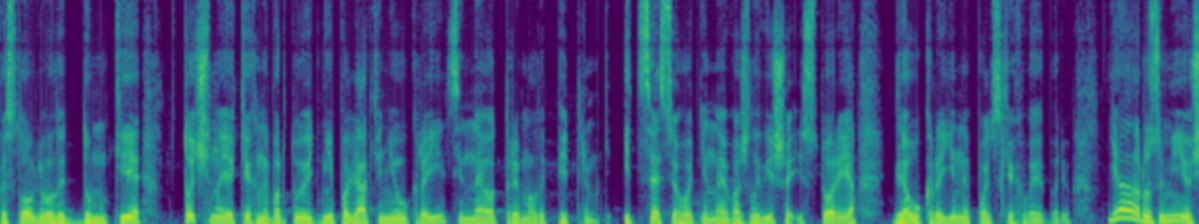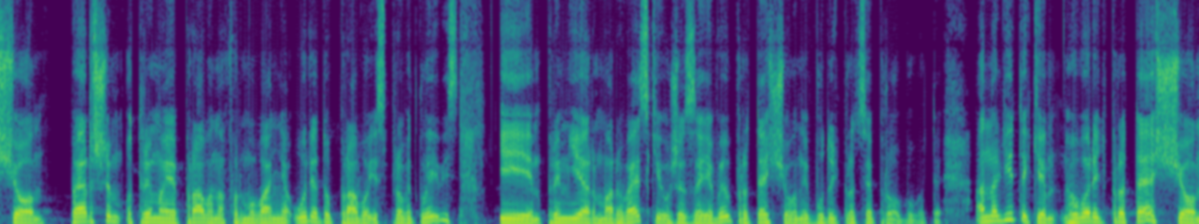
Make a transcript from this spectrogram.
висловлювали думки. Точно яких не вартують ні поляки, ні українці, не отримали підтримки, і це сьогодні найважливіша історія для України польських виборів. Я розумію, що першим отримає право на формування уряду, право і справедливість. І прем'єр Марвецький вже заявив про те, що вони будуть про це пробувати. Аналітики говорять про те, що.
